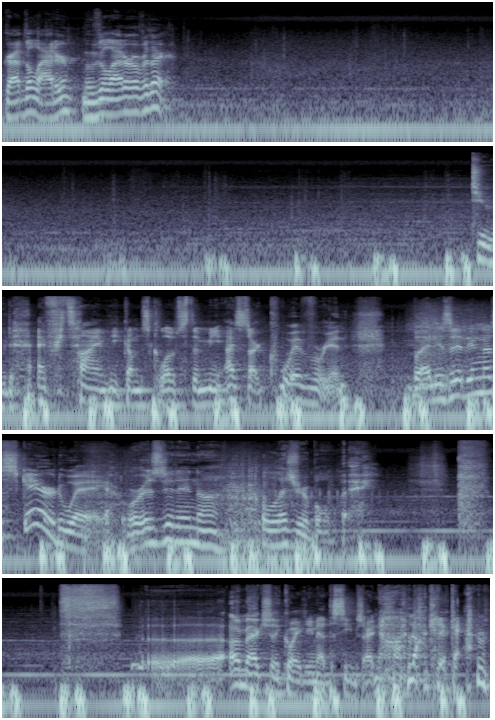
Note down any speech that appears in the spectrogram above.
Grab the ladder, move the ladder over there. Dude, every time he comes close to me, I start quivering. But is it in a scared way, or is it in a pleasurable way? I'm actually quaking at the seams right now. I'm not gonna cap.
